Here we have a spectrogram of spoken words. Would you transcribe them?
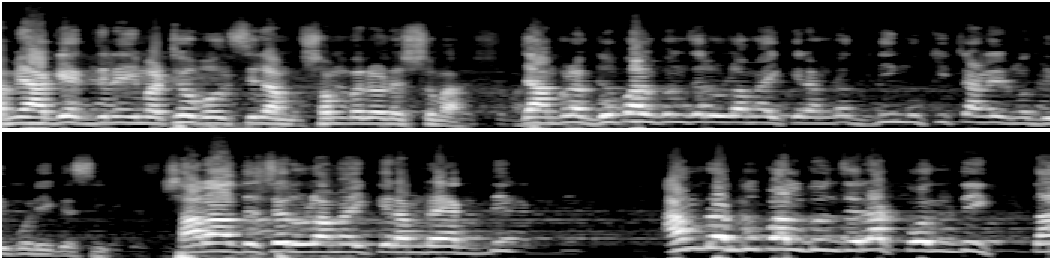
আমি আগে একদিন এই মাঠেও বলছিলাম সম্মেলনের সময়, যে আমরা গোপালগঞ্জের উলামাইকের আমরা দ্বিমুখী টানের মধ্যে পড়ে গেছি। সারা দেশের উলামাইকের আমরা একদিক আমরা গোপালগঞ্জেরা কোন দিক? তা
